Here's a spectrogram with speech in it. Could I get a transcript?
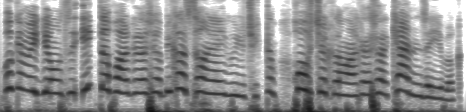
Bugün videomuzu ilk defa arkadaşlar birkaç saniyelik video çektim. Hoşçakalın arkadaşlar. Kendinize iyi bakın.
